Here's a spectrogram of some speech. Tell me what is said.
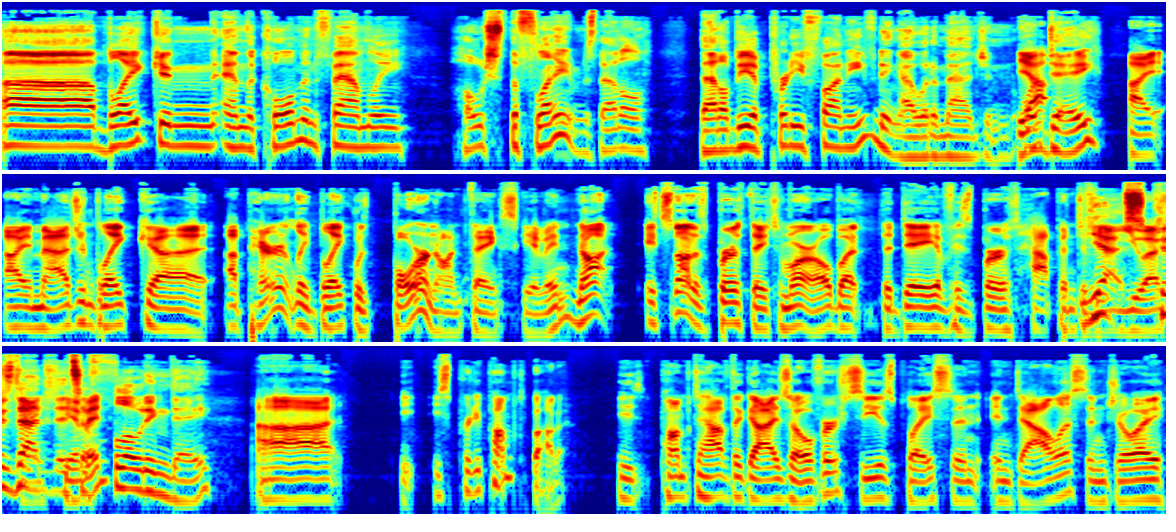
uh, Blake and, and the Coleman family host the Flames. That'll that'll be a pretty fun evening, I would imagine. Yeah. Or day. I, I imagine Blake. Uh, apparently, Blake was born on Thanksgiving. Not it's not his birthday tomorrow, but the day of his birth happened to Yes, be U.S. because that it's a floating day. uh, he- he's pretty pumped about it. He's pumped to have the guys over, see his place in, in Dallas, enjoy.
